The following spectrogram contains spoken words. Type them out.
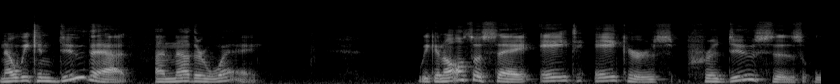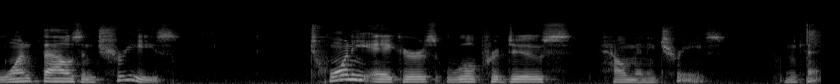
Now we can do that another way. We can also say 8 acres produces 1,000 trees. 20 acres will produce how many trees? Okay?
